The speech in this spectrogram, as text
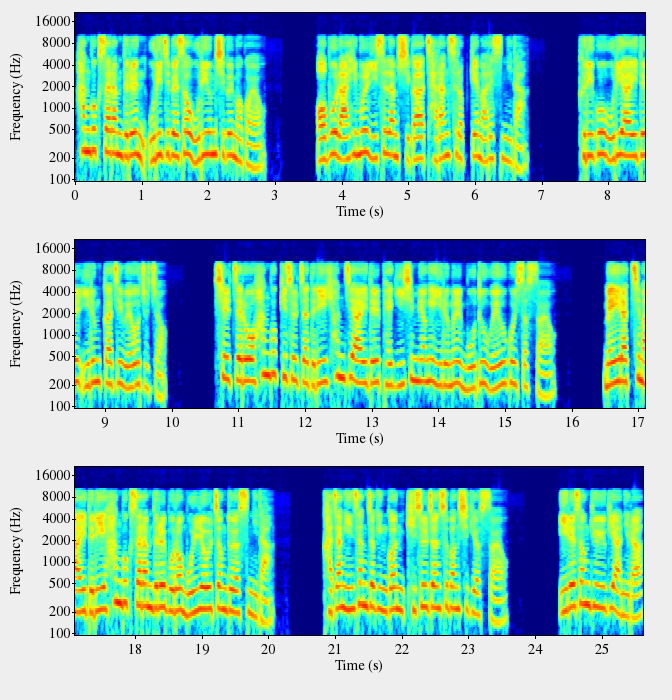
한국 사람들은 우리 집에서 우리 음식을 먹어요. 어부 라히물 이슬람 씨가 자랑스럽게 말했습니다. 그리고 우리 아이들 이름까지 외워주죠. 실제로 한국 기술자들이 현지 아이들 120명의 이름을 모두 외우고 있었어요. 매일 아침 아이들이 한국 사람들을 보러 몰려올 정도였습니다. 가장 인상적인 건 기술 전수 방식이었어요. 일회성 교육이 아니라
